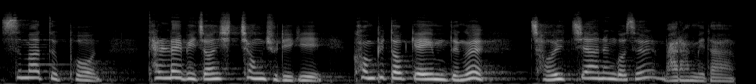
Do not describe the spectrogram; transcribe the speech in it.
스마트폰, 텔레비전 시청 줄이기, 컴퓨터 게임 등을 절제하는 것을 말합니다.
